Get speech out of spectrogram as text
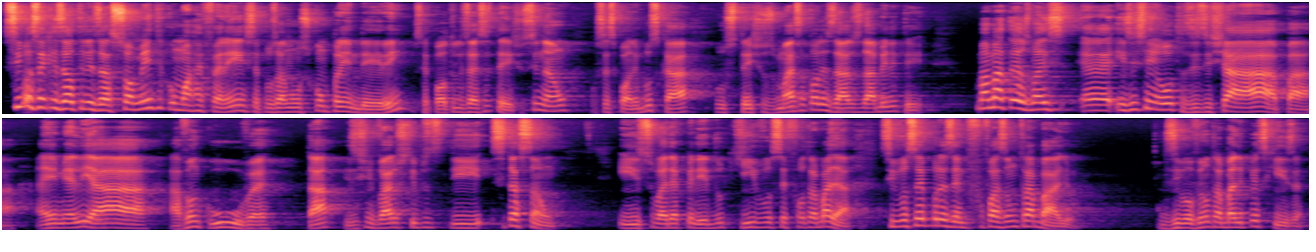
Se você quiser utilizar somente como uma referência para os alunos compreenderem, você pode utilizar esse texto. Se não, vocês podem buscar os textos mais atualizados da ABNT. Mas, Matheus, mas é, existem outras. Existe a APA, a MLA, a Vancouver, tá? Existem vários tipos de citação. E isso vai depender do que você for trabalhar. Se você, por exemplo, for fazer um trabalho, desenvolver um trabalho de pesquisa,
